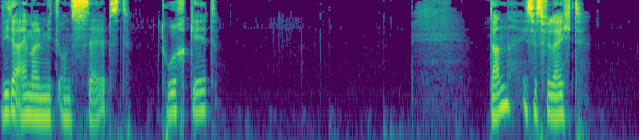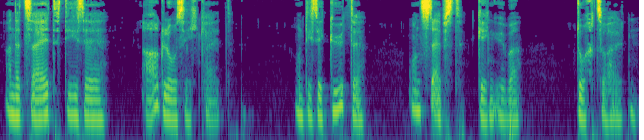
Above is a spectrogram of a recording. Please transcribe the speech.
wieder einmal mit uns selbst durchgeht? Dann ist es vielleicht an der Zeit, diese Arglosigkeit und diese Güte uns selbst gegenüber durchzuhalten.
